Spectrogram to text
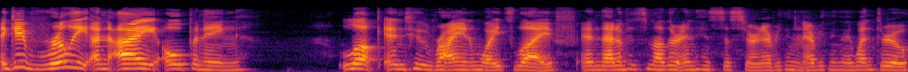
It gave really an eye-opening look into Ryan White's life and that of his mother and his sister and everything and everything they went through.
